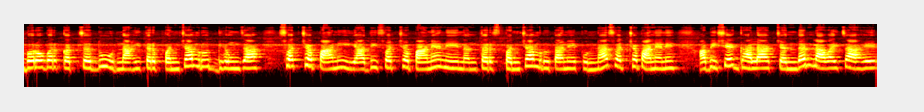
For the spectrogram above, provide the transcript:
बरोबर कच्चं दूध नाहीतर पंचामृत घेऊन जा. स्वच्छ पाणी यादी स्वच्छ पाण्याने नंतर पंचामृताने पुन्हा स्वच्छ पाण्याने अभिषेक घाला. चंदन लावायचं आहे.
